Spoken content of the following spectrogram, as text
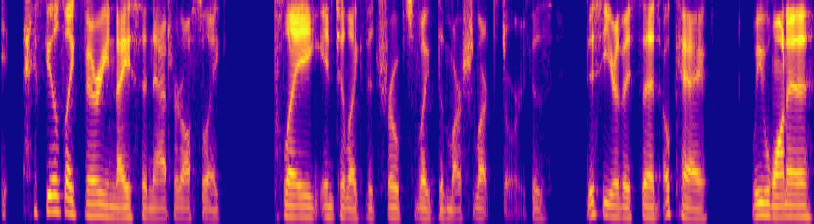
it, feels like very nice and natural also like playing into like the tropes of like the martial arts story because this year they said, okay, we want to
